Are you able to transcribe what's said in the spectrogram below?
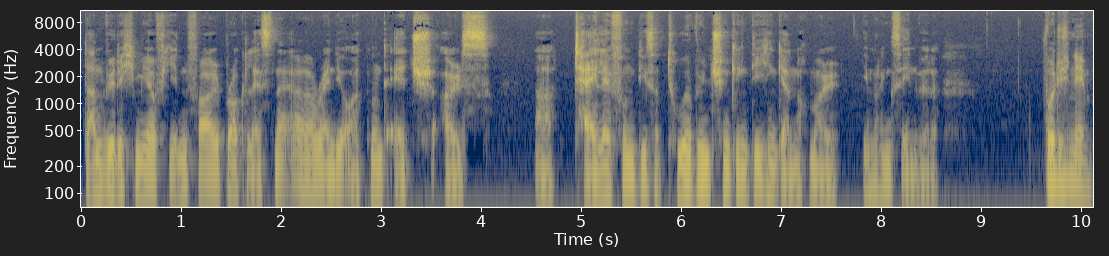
dann würde ich mir auf jeden Fall Brock Lesnar, äh, Randy Orton und Edge als äh, Teile von dieser Tour wünschen, gegen die ich ihn gern nochmal im Ring sehen würde. Würde ich nehmen.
